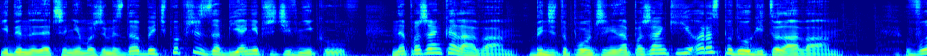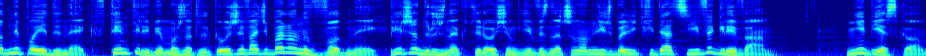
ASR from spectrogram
Jedyne leczenie możemy zdobyć poprzez zabijanie przeciwników. Naparzanka lawa. Będzie to połączenie naparzanki oraz podłogi to lawa. Wodny pojedynek. W tym trybie można tylko używać balonów wodnych. Pierwsza drużyna, która osiągnie wyznaczoną liczbę likwidacji, wygrywa. Niebiesko.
